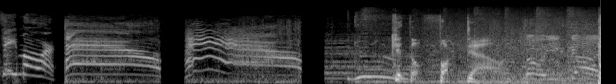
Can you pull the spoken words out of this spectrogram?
Seymour! Help! Help! Get the fuck down! Oh, you gods!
